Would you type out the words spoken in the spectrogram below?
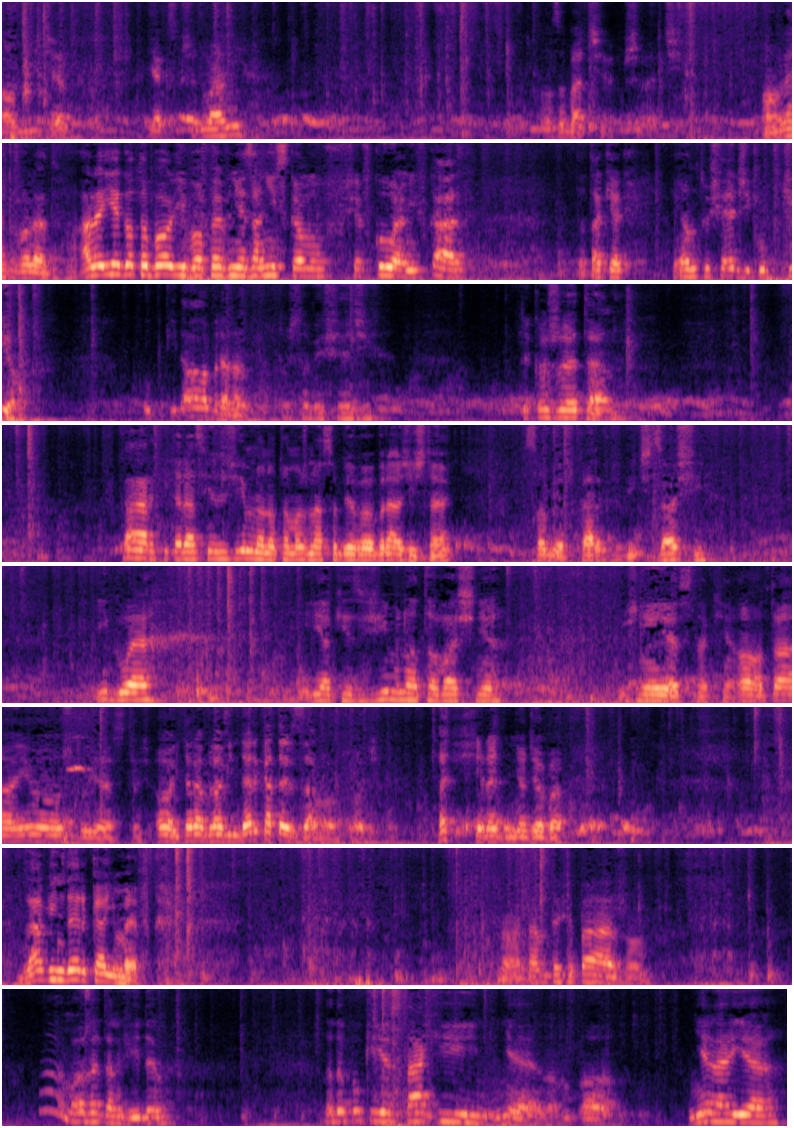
O, widzicie? Jak skrzydłami? O, zobaczcie jak przyleci. O, ledwo, ledwo. Ale jego to boli, bo pewnie za nisko mu się wkułem i w kark. To tak jak i on tu siedzi, kubki o. Kubki dobre robią. Tu sobie siedzi. Tylko, że ten... W kark i teraz jest zimno, no to można sobie wyobrazić, tak? Sobie w kark wbić coś i... igłę i jak jest zimno, to właśnie później jest takie. O, ta już tu jesteś. O, i teraz blawinderka też za mną chodzi. Ta średnio dzioba. Blawinderka i mewka. No, a tamte się parzą. No, może ten widym. No dopóki jest taki, nie no, o, nie leje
